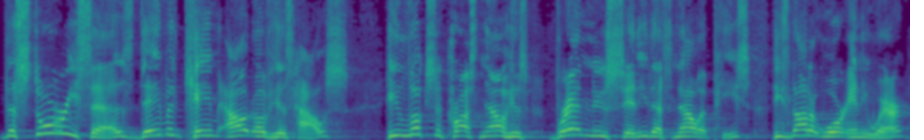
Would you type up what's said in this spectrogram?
The story says David came out of his house he looks across now his brand new city that's now at peace. He's not at war anywhere.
